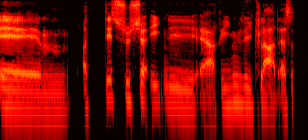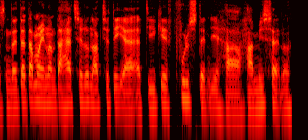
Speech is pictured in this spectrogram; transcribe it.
Øh, og det synes jeg egentlig er rimelig klart. Altså, sådan, der, der må jeg indrømme, der har jeg tillid nok til DR, at de ikke fuldstændig har, har mishandlet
